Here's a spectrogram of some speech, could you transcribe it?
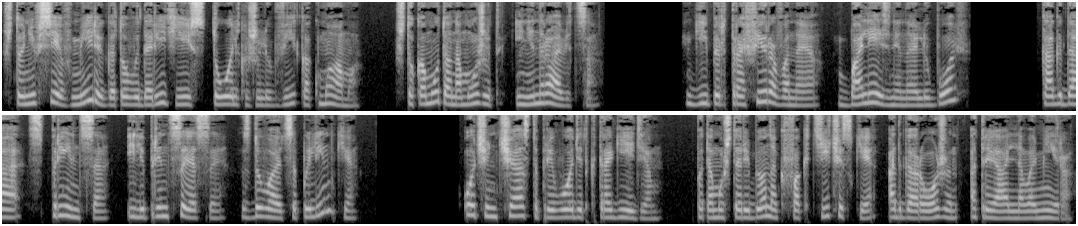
что не все в мире готовы дарить ей столько же любви, как мама, что кому-то она может и не нравиться. Гипертрофированная, болезненная любовь, когда с принца или принцессы сдуваются пылинки, очень часто приводит к трагедиям, потому что ребенок фактически отгорожен от реального мира.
